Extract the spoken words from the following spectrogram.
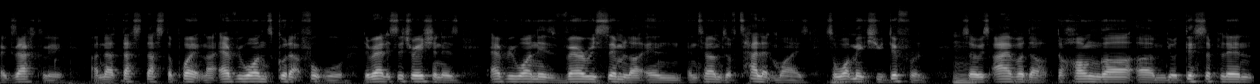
exactly. And that, that's that's the point. Like everyone's good at football. The reality situation is everyone is very similar in in terms of talent wise. So what makes you different? So it's either the the hunger, um, your discipline,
